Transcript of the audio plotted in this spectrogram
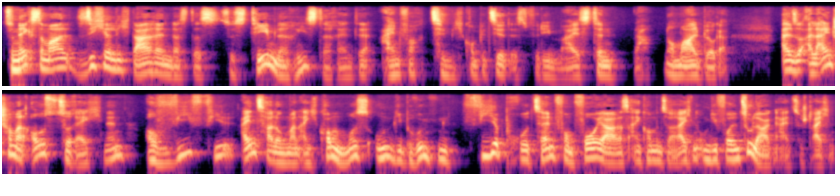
Zunächst einmal sicherlich darin, dass das System der Riester-Rente einfach ziemlich kompliziert ist für die meisten ja, Normalbürger. Also allein schon mal auszurechnen, auf wie viel Einzahlung man eigentlich kommen muss, um die berühmten vier Prozent vom Vorjahreseinkommen zu erreichen, um die vollen Zulagen einzustreichen.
